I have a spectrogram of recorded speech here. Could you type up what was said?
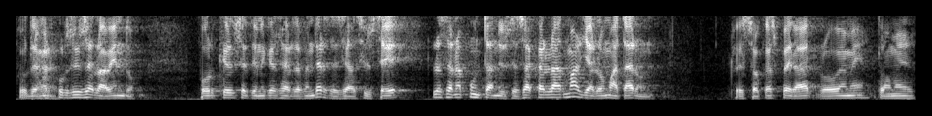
pues deme el curso y se la vendo. Porque usted tiene que saber defenderse. O sea, si usted lo están apuntando y usted saca el arma, ya lo mataron. Entonces toca esperar, róbeme, tome,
